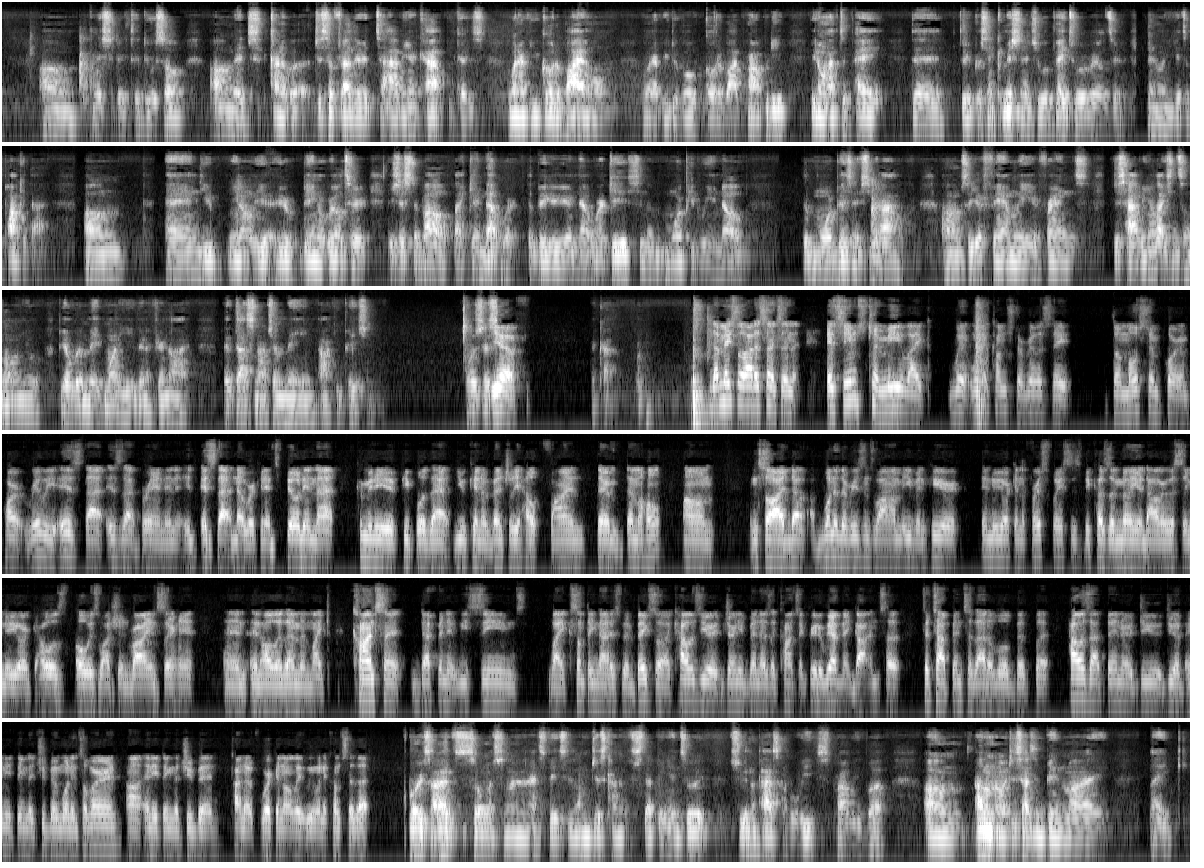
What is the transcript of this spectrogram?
um, initiative to do so. Um, it's kind of a, just a feather to have in your cap because whenever you go to buy a home, whenever you go, go to buy property, you don't have to pay the three percent commission that you would pay to a realtor. You know, you get to pocket that. Um, and you, you know, you, you're being a realtor is just about like your network. The bigger your network is, and the more people you know, the more business you have. Um, so your family, your friends, just having your license alone, you'll be able to make money even if you're not, if that's not your main occupation. So it's just Yeah, okay. that makes a lot of sense, and it seems to me like when when it comes to real estate, the most important part really is that is that brand, and it, it's that network, and it's building that community of people that you can eventually help find them them a home. Um, and so I one of the reasons why I'm even here in New York in the first place is because of Million Dollar Listing New York. I was always watching Ryan Serhant and and all of them, and like content definitely seems like something that has been big. So like, how has your journey been as a content creator? We haven't gotten to to tap into that a little bit, but how has that been? Or do you do you have anything that you've been wanting to learn? Uh, anything that you've been kind of working on lately when it comes to that? Of course, I have so much to learn in that space. I'm just kind of stepping into it, shooting the past couple weeks probably, but um, I don't know. It just hasn't been my like.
